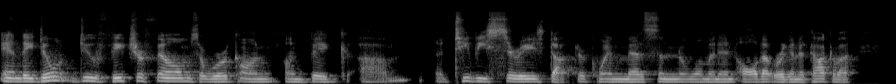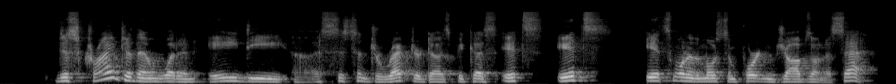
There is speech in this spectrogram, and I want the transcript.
and they don't do feature films or work on on big um, TV series, Dr. Quinn, Medicine Woman, and all that we're going to talk about. Describe to them what an AD uh, assistant director does because it's it's it's one of the most important jobs on a set.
